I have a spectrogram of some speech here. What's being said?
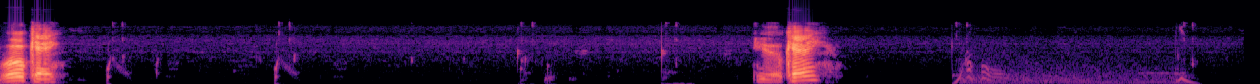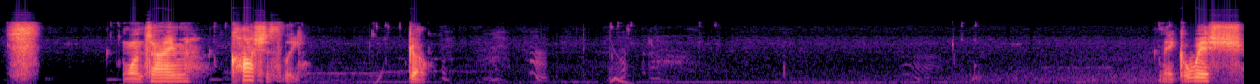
Okay. You okay? One time, cautiously. Go. Make a wish.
